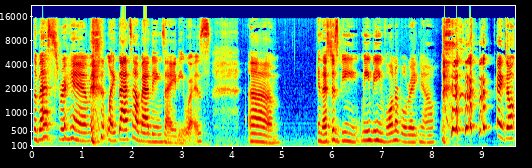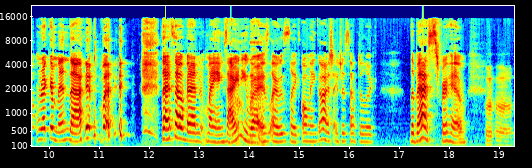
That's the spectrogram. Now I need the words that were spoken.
the best for him. like that's how bad the anxiety was. Um, and that's just being me being vulnerable right now. I don't recommend that, but that's how bad my anxiety was. I was like, oh my gosh, I just have to look the best for him. hmm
